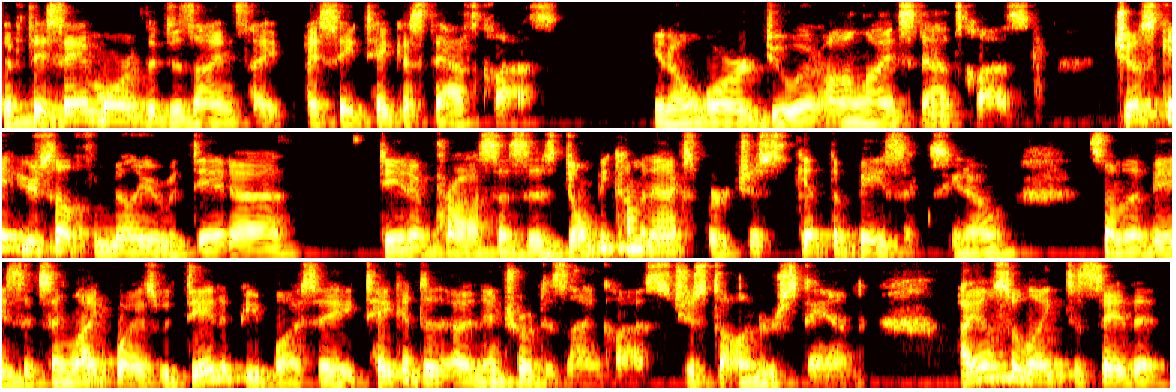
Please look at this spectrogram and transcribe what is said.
if they say I'm more of the design type, I say take a stats class, you know, or do an online stats class. Just get yourself familiar with data, data processes. Don't become an expert. Just get the basics, you know, some of the basics. And likewise with data people, I say take an intro design class just to understand. I also like to say that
